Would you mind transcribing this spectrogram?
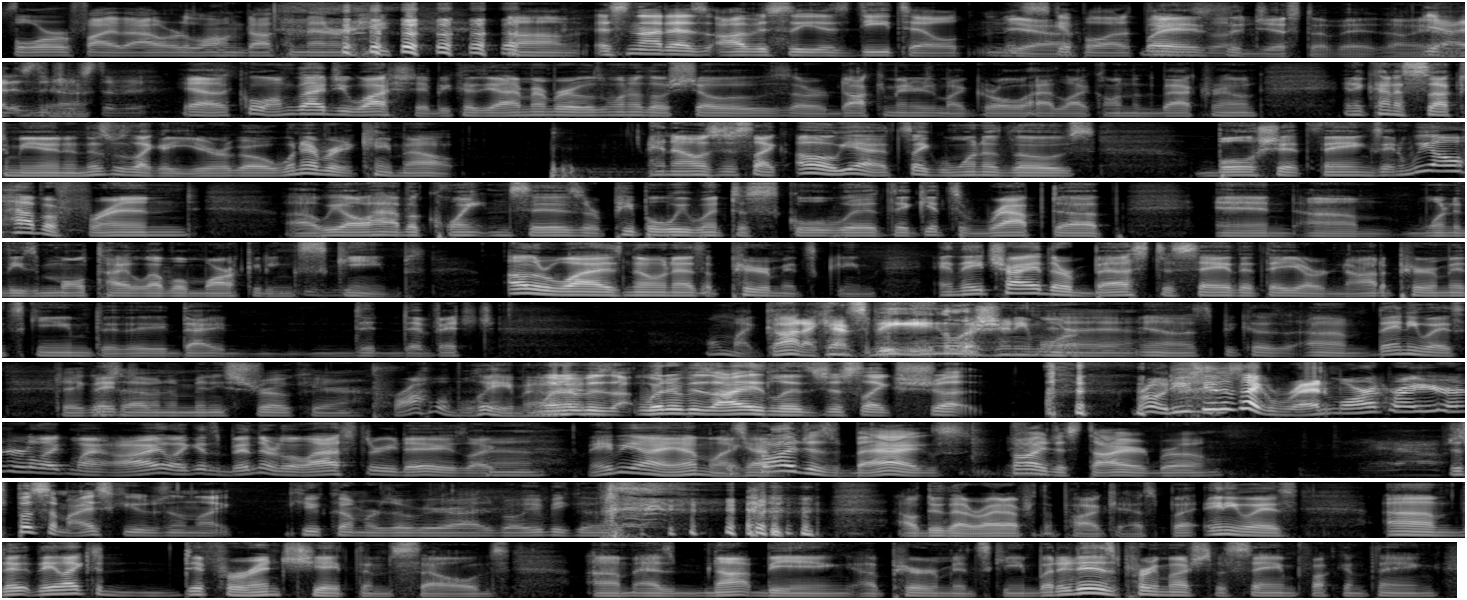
f- 4 or 5 hour long documentary. um it's not as obviously as detailed and they skip a lot of things. But it's the gist of it. Though, yeah, it is the gist of it. Yeah, cool. I'm glad you watched it because yeah, I remember it was one of those shows or documentaries my girl had like on in the background, and it kind of sucked me in. And this was like a year ago, whenever it came out, and I was just like, oh yeah, it's like one of those bullshit things. And we all have a friend, uh, we all have acquaintances or people we went to school with that gets wrapped up in um, one of these multi-level marketing schemes, otherwise known as a pyramid scheme. And they try their best to say that they are not a pyramid scheme. They, did Oh my God, I can't speak English anymore. Yeah, yeah. that's because. Um. Anyways, Jacob's they- having a mini stroke here. probably man. One of his one of his eyelids just like shut. Bro, do you see this like red mark right here under like my eye? Like it's been there the last three days. Like Yeah. maybe I am like it's probably just bags. Probably just tired, bro. Just put some ice cubes and like cucumbers over your eyes, bro. You'll be good. I'll do that right after the podcast. But anyways, um, they they like to differentiate themselves um, as not being a pyramid scheme, but it is pretty much the same fucking thing.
